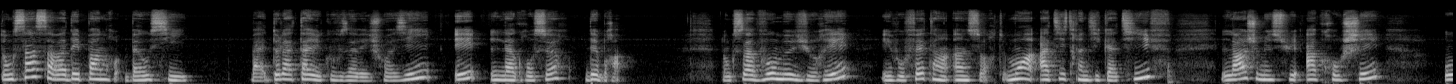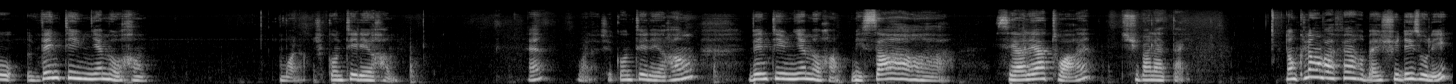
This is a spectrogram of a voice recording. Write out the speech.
Donc ça, ça va dépendre ben, aussi ben, de la taille que vous avez choisie et la grosseur des bras. Donc ça, vous mesurez et vous faites en, sorte. Moi, à titre indicatif, là, je me suis accrochée au 21e rang. Voilà, j'ai compté les rangs. Hein? Voilà, j'ai compté les rangs. 21e rang. Mais ça, c'est aléatoire, hein? Suivant la taille. Donc là, on va faire, ben, je suis désolée,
